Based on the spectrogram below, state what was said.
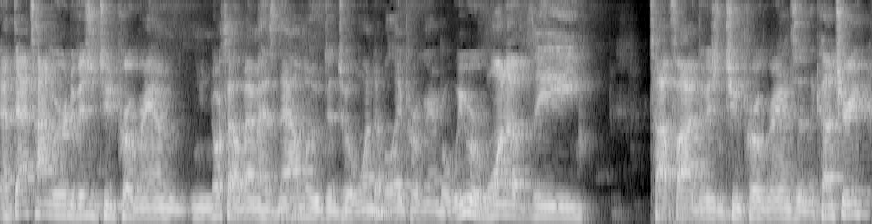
at that time we were a Division two program. North Alabama has now moved into a one AA program, but we were one of the top five Division two programs in the country.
